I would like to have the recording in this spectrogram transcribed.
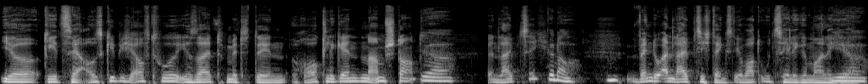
Ihr geht sehr ausgiebig auf Tour. Ihr seid mit den Rocklegenden am Start Ja, in Leipzig. genau. Wenn du an Leipzig denkst, ihr wart unzählige Male hier. Ja.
